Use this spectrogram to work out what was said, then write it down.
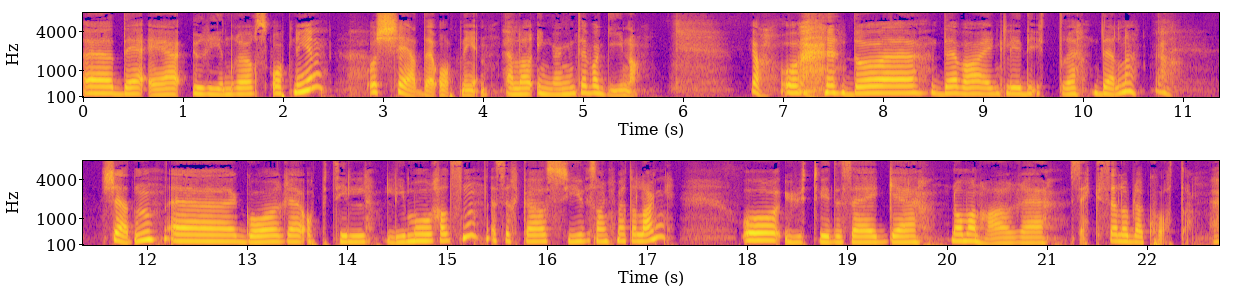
Eh, det er urinrørsåpningen og skjedeåpningen, eller inngangen til vagina. Ja, og da Det var egentlig de ytre delene. Ja. Skjeden eh, går opp til livmorhalsen, er ca. 7 cm lang, og utvide seg eh, når man har eh, sex eller blir kåt. da.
